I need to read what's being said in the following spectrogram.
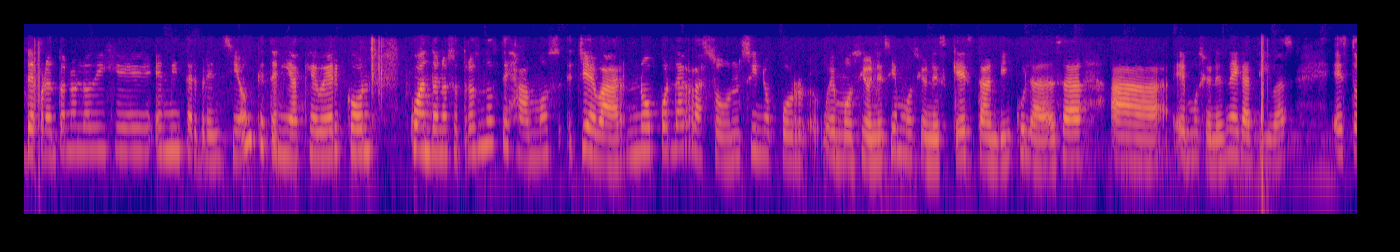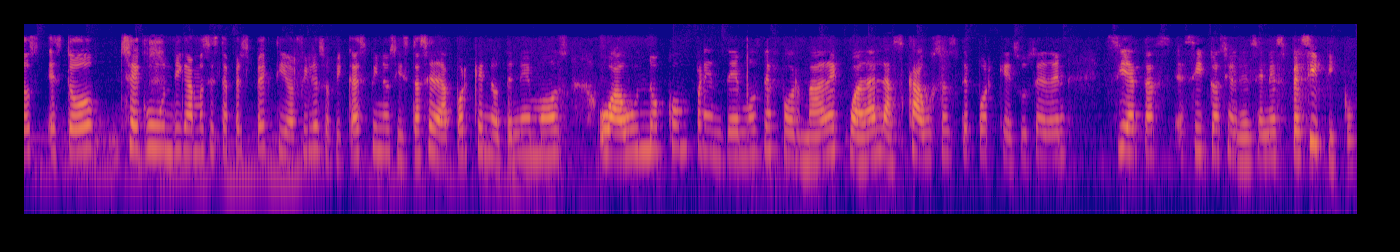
de pronto no lo dije en mi intervención, que tenía que ver con cuando nosotros nos dejamos llevar, no por la razón, sino por emociones y emociones que están vinculadas a, emociones negativas. Estos, esto, según, digamos, esta perspectiva filosófica espinosista, se da porque no tenemos o aún no comprendemos de forma adecuada las causas de por qué suceden ciertas situaciones en específico.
